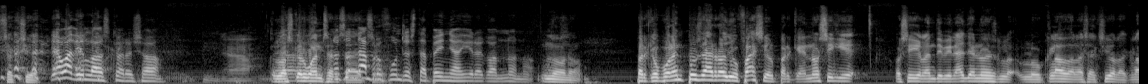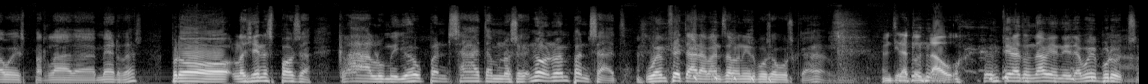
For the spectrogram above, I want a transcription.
secció. Ja ho ha dit l'Òscar, això. L'Òscar ho ha No són encertat. tan sí. profuns, esta penya, i era com, no, no. No, no. Perquè ho volem posar rotllo fàcil, perquè no sigui... O sigui, l'endivinalla no és el clau de la secció, la clau és parlar de merdes, però la gent es posa, clar, lo millor heu pensat amb no sé què. No, no hem pensat. Ho hem fet ara abans de venir-vos a buscar. Hem tirat un dau. Hem tirat un dau i hem dit, avui bruts.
